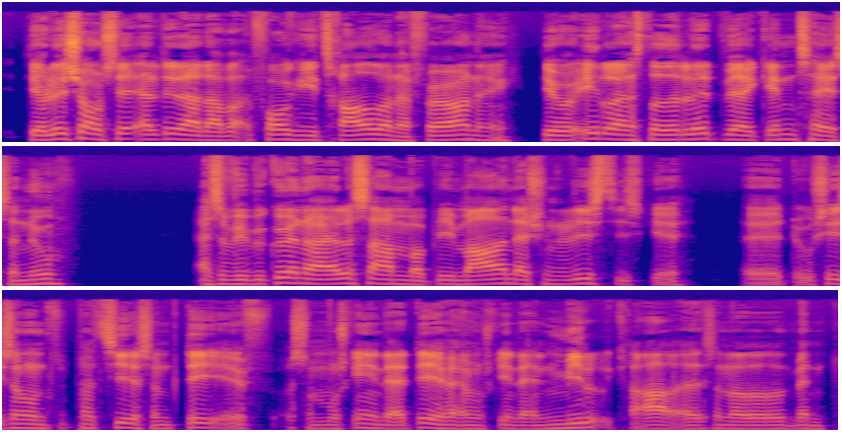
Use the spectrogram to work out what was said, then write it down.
det er jo lidt sjovt at se alt det der, der foregik i 30'erne og 40'erne, ikke? Det er jo et eller andet sted lidt ved at gentage sig nu. Altså, vi begynder alle sammen at blive meget nationalistiske. Øh, du kan se sådan nogle partier som DF, og som måske endda, DF er måske endda en mild grad af sådan noget, men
